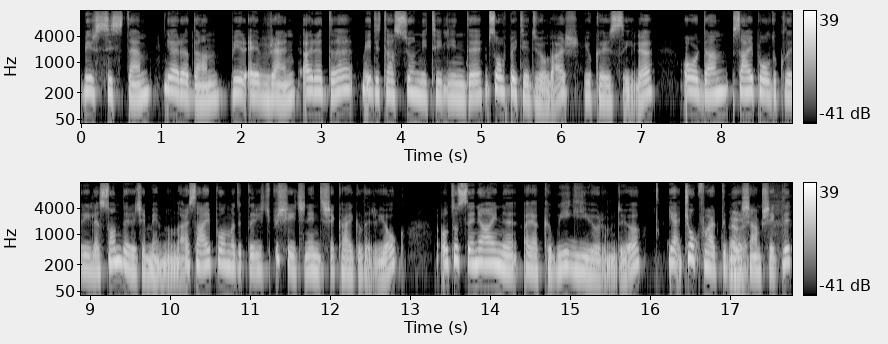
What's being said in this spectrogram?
bir sistem, yaradan, bir evren arada meditasyon niteliğinde sohbet ediyorlar yukarısıyla. Oradan sahip olduklarıyla son derece memnunlar. Sahip olmadıkları hiçbir şey için endişe kaygıları yok. 30 sene aynı ayakkabıyı giyiyorum diyor. Yani çok farklı bir evet. yaşam şekli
